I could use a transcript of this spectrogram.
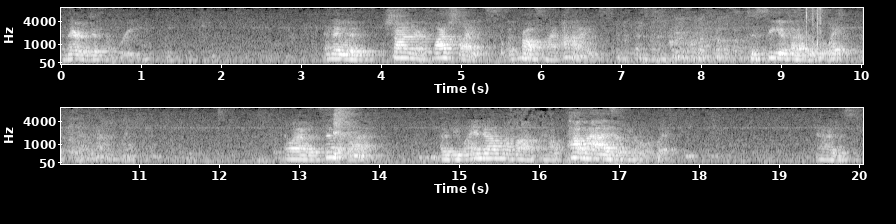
And they're a different breed. And they would shine their flashlights across my eyes to see if I was awake. And when I would sense that, I would be laying down on my bunk and I would pop my eyes open real quick. And I would just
